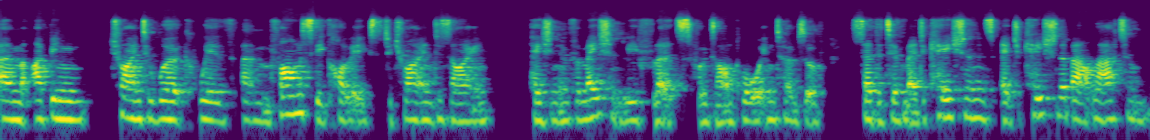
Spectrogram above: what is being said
Um, I've been trying to work with um, pharmacy colleagues to try and design patient information leaflets, for example, in terms of sedative medications, education about that, and,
